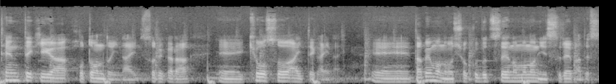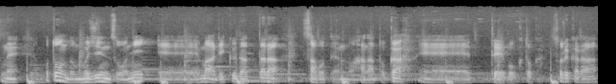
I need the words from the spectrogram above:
天敵がほとんどいない。それからえー、競争相手がいない、えー、食べ物を植物性のものにすればですねほとんど無尽蔵に、えー、まあ、陸だったらサボテンの花とか、え低木とか。それから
